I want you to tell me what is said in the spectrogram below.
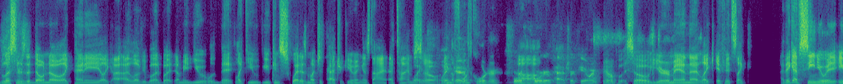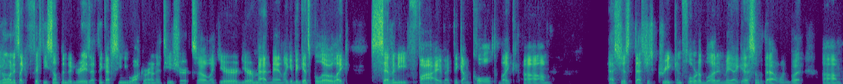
listeners that don't know, like Penny, like I, I, love you, bud, but I mean, you will admit, like you you can sweat as much as Patrick Ewing as time at times. Like, so like in the fourth quarter, fourth uh, quarter, Patrick Ewing. Yeah. So you're a man that like if it's like I think I've seen you even when it's like 50 something degrees. I think I've seen you walk around in a t-shirt. So like you're you're a madman. Like if it gets below like 75, I think I'm cold. Like um that's just that's just Greek and Florida blood in me, I guess, with that one. But um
